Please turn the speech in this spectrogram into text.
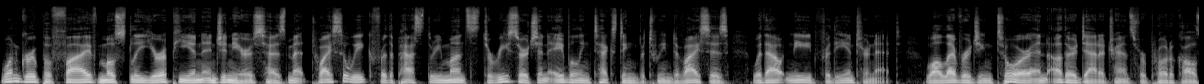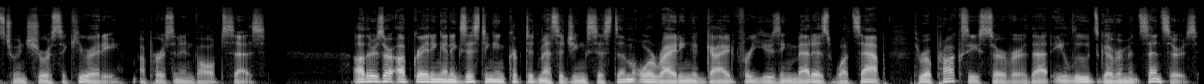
One group of five, mostly European engineers, has met twice a week for the past three months to research enabling texting between devices without need for the Internet, while leveraging Tor and other data transfer protocols to ensure security, a person involved says. Others are upgrading an existing encrypted messaging system or writing a guide for using Meta's WhatsApp through a proxy server that eludes government censors.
